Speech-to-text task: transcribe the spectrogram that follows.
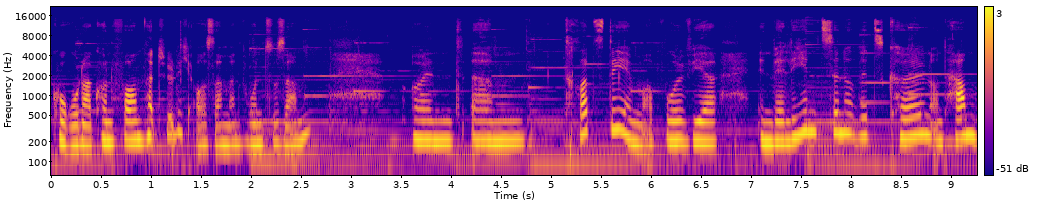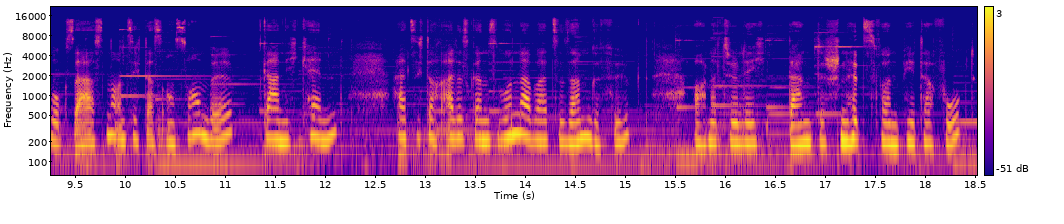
Corona-konform natürlich, außer man wohnt zusammen. Und ähm, trotzdem, obwohl wir in Berlin, Zinnowitz, Köln und Hamburg saßen und sich das Ensemble gar nicht kennt, hat sich doch alles ganz wunderbar zusammengefügt. Auch natürlich dank des Schnitts von Peter Vogt,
